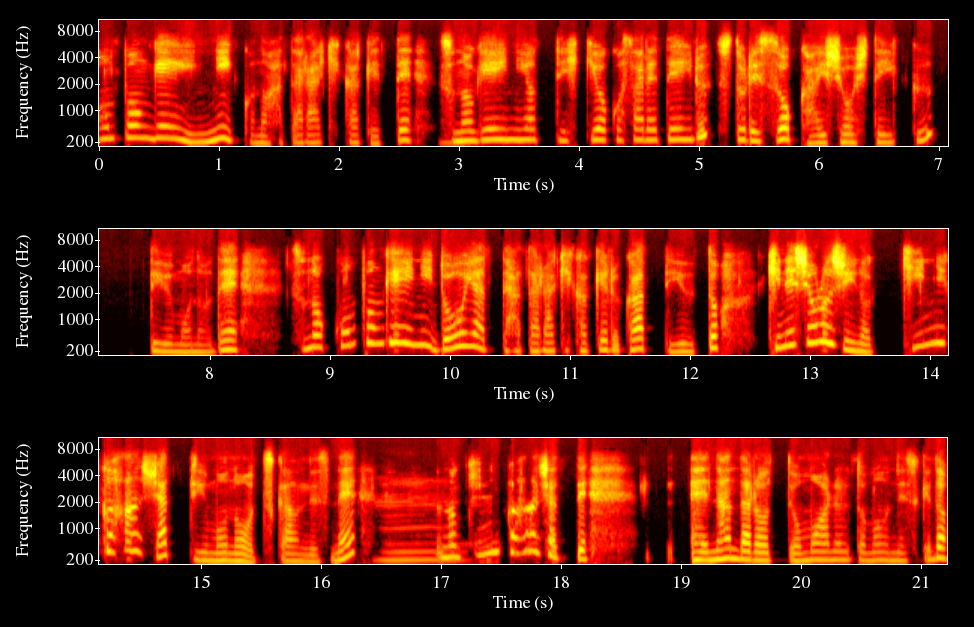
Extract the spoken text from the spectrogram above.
根本原因にこの働きかけてその原因によって引き起こされているストレスを解消していくっていうものでその根本原因にどうやって働きかけるかっていうとキネシオロジーの筋肉反射っていうものを使うんですね。その筋肉反射って、えー、何だろうって思われると思うんですけど、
